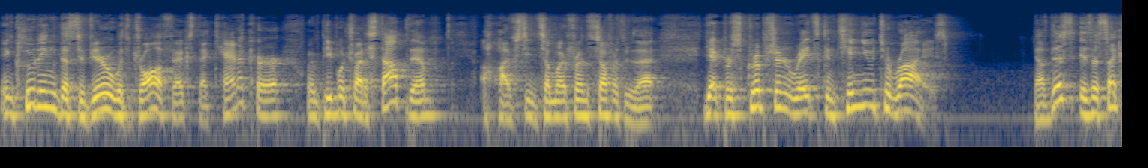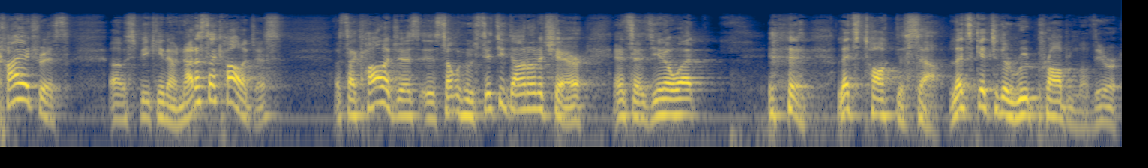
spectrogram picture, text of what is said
including the severe withdrawal effects that can occur when people try to stop them. Oh, I've seen some of my friends suffer through that. Yet prescription rates continue to rise. Now, this is a psychiatrist uh, speaking now, not a psychologist. A psychologist is someone who sits you down on a chair and says, you know what? let's talk this out. Let's get to the root problem of your,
